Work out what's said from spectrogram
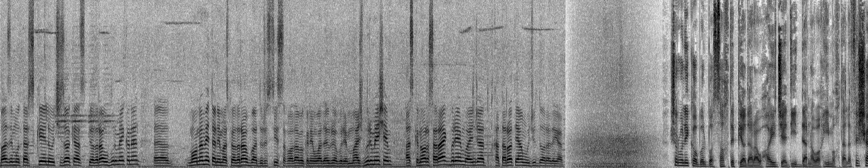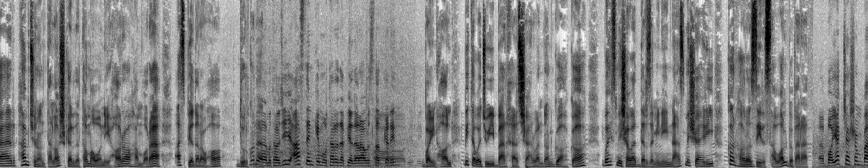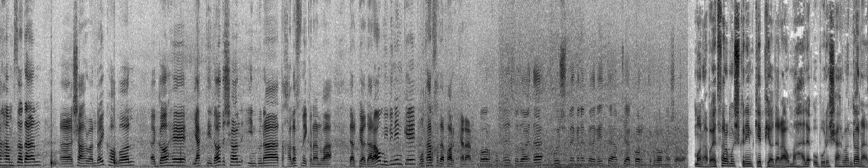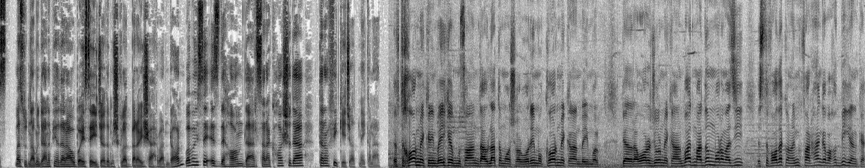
بعضی موترسکیل و چیزها که از پیاده رو عبور میکنند ما نمیتونیم از پیاده رو به درستی استفاده بکنیم و در رو بریم مجبور میشیم از کنار سرک بریم و اینجا خطراتی هم وجود داره دیگر شهرولی کابل با ساخت پیاده روهای جدید در نواحی مختلف شهر همچنان تلاش کرده تا موانع ها را همواره از پیاده روها دور کند. شما متوجه هستین که موتر در پیاده رو استاد کردین؟ با این حال بی توجهی برخی از شهروندان گاه گاه باعث می شود در زمینه نظم شهری کارها را زیر سوال ببرد. با یک چشم به هم زدن شهروندای کابل گاه یک تعدادشان این گونه تخلف می کنند و در پیاده رو میبینیم که موتر خود پارک کردن کار خوب نیست و داینده کوشش میکنیم که دیگه این همچی کار تکرار نشود ما نباید فراموش کنیم که پیاده رو محل عبور شهروندان است مسدود نمودن پیاده رو باعث ایجاد مشکلات برای شهروندان و باعث ازدهام در سرک ها شده ترافیک ایجاد میکند افتخار میکنیم به اینکه مثلا دولت ما شهرواری ما کار میکنن به این ملک پیاده رو را جور میکنن باید مردم ما را از استفاده کنن این فرهنگ به خود بگیرن که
